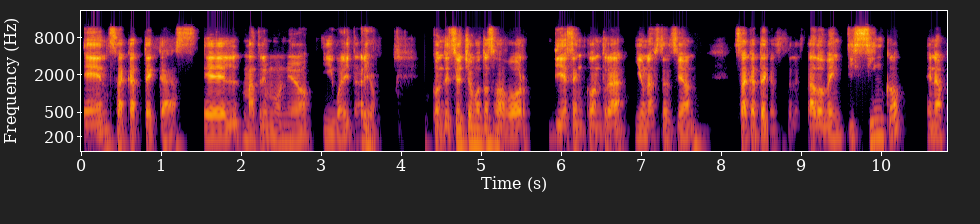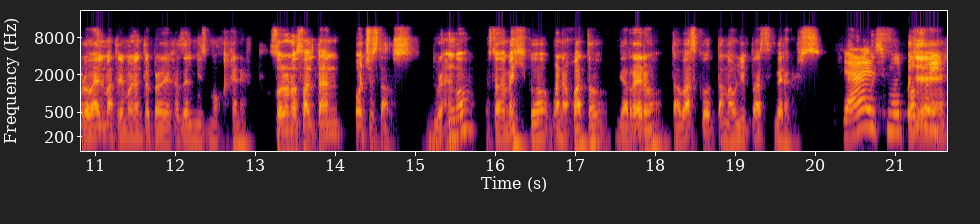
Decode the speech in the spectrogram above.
en Zacatecas el matrimonio igualitario. Con 18 votos a favor, 10 en contra y una abstención, Zacatecas es el estado 25 en aprobar el matrimonio entre parejas del mismo género. Solo nos faltan 8 estados. Durango, Estado de México, Guanajuato, Guerrero, Tabasco, Tamaulipas y Veracruz. Ya es muy poco y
